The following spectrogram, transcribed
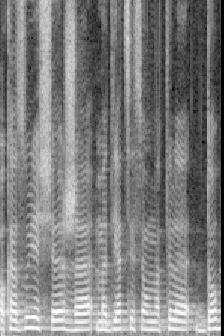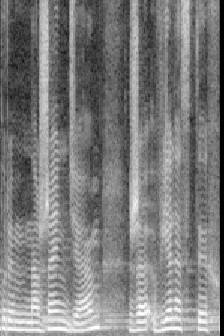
Okazuje się, że mediacje są na tyle dobrym narzędziem, że wiele z tych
